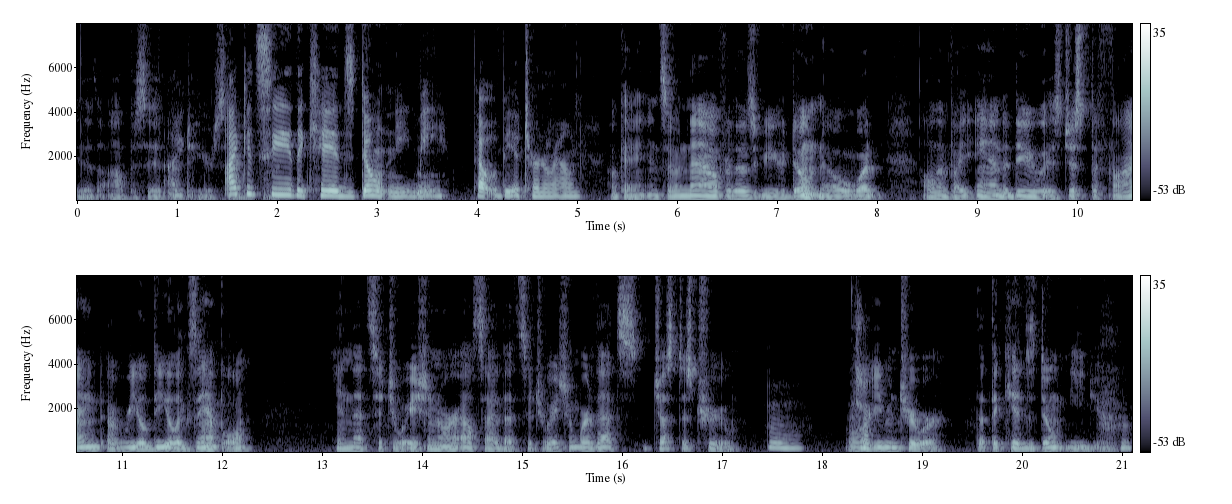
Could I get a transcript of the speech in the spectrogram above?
Either the opposite or I- to yourself. I could see the kids don't need me. That would be a turnaround. Okay, and so now for those of you who don't know, what I'll invite Anne to do is just to find a real deal example in that situation or outside that situation where that's just as true Mm. or even truer that the kids don't need you.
